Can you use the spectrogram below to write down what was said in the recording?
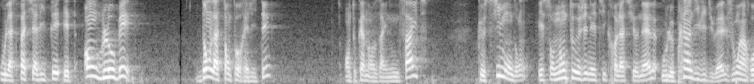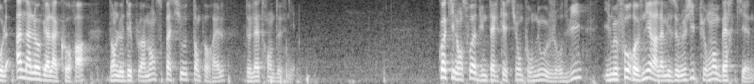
où la spatialité est englobée dans la temporalité, en tout cas dans Sein Unsight, que Simondon et son ontogénétique relationnelle où le pré-individuel joue un rôle analogue à la Cora dans le déploiement spatio-temporel de l'être en devenir. Quoi qu'il en soit d'une telle question pour nous aujourd'hui, il me faut revenir à la mésologie purement berkienne.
